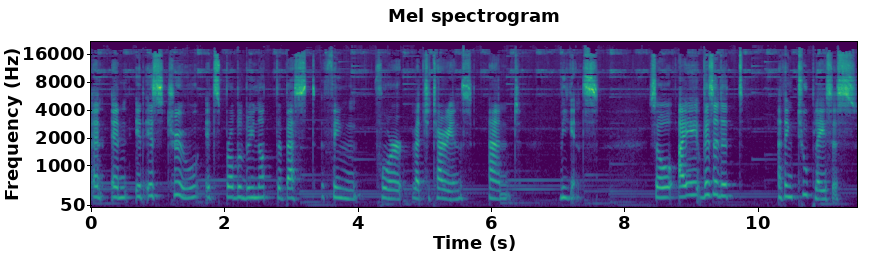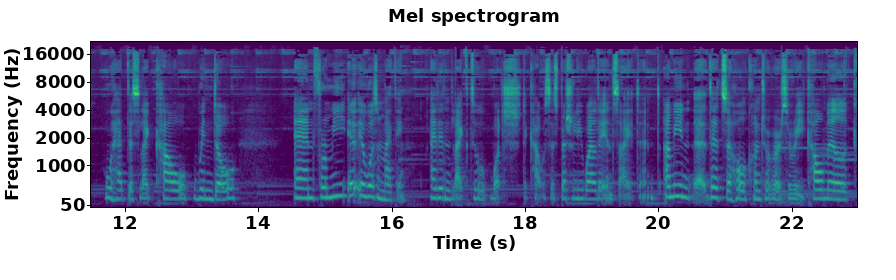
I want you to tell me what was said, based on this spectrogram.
and and it is true. It's probably not the best thing for vegetarians and vegans. So I visited, I think, two places who had this like cow window, and for me, it, it wasn't my thing. I didn't like to watch the cows, especially while they're inside. And I mean, uh, that's a whole controversy cow milk,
